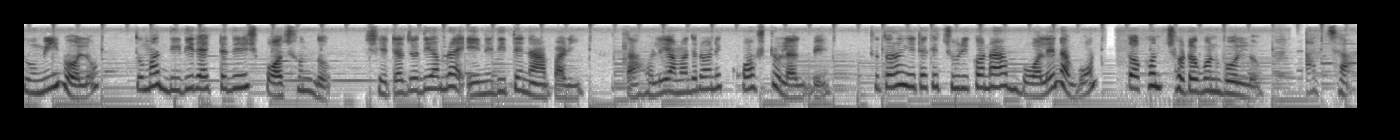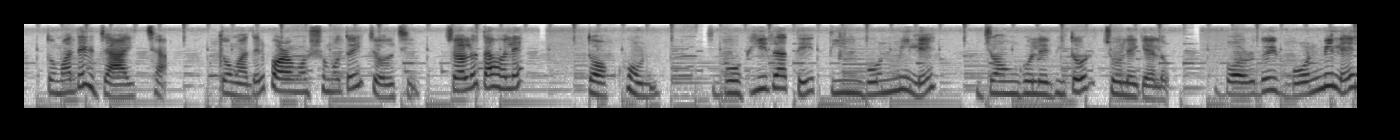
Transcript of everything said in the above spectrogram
তুমিই বলো, তোমার দিদির একটা জিনিস পছন্দ, সেটা যদি আমরা এনে দিতে না পারি, তাহলে আমাদের অনেক কষ্ট লাগবে। সুতরাং এটাকে চুরি করা বলে না বোন? তখন ছোট বোন বলল আচ্ছা তোমাদের যা ইচ্ছা তোমাদের পরামর্শ মতোই চলছি। চলো তাহলে। তখন গভীর রাতে তিন বোন মিলে জঙ্গলের ভিতর চলে গেল। বড় দুই বোন মিলে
